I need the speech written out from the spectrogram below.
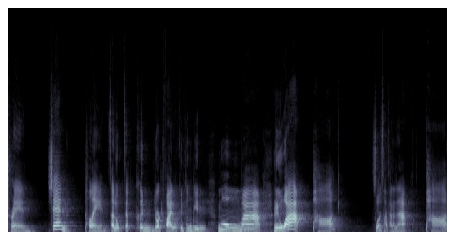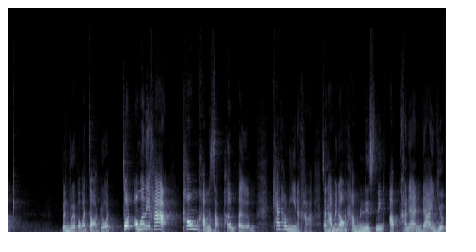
train เช่น plane สรุปจะขึ้นรถไฟหรือขึ้นเครื่องบิน งงมาก หรือว่า park ส่วนสาธารณะ park เป็นเวิร์บแปลว่าจอดรถ จดออกมาเลยค่ะ ท่องคำศัพท์เพิ่มเติม แค่เท่านี้นะคะ จะทำให้น้องทำ listening up คะแนนได้เยอะ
